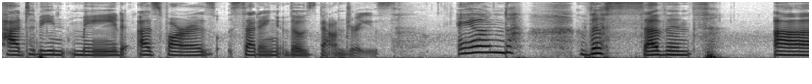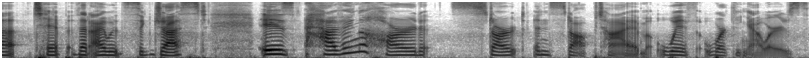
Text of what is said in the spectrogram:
had to be made as far as setting those boundaries. And the seventh uh, tip that I would suggest is having a hard start and stop time with working hours.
